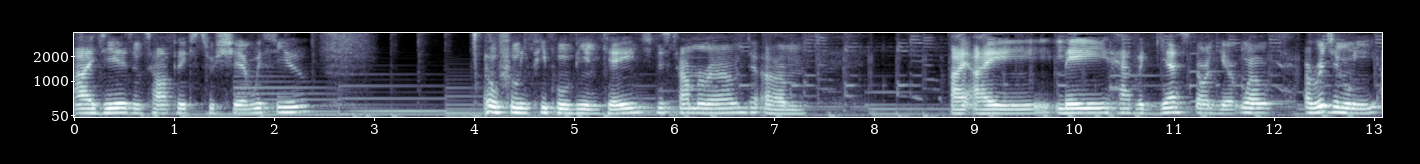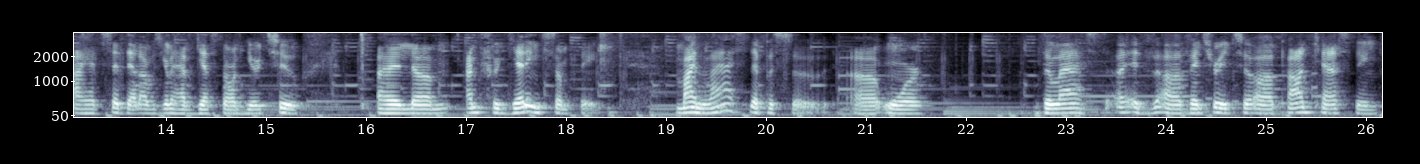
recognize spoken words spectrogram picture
ideas and topics to share with you. Hopefully, people will be engaged this time around. Um, I, I may have a guest on here. Well, originally I had said that I was going to have guests on here too. And um, I'm forgetting something. My last episode, uh, or the last uh, uh, venture into uh, podcasting,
